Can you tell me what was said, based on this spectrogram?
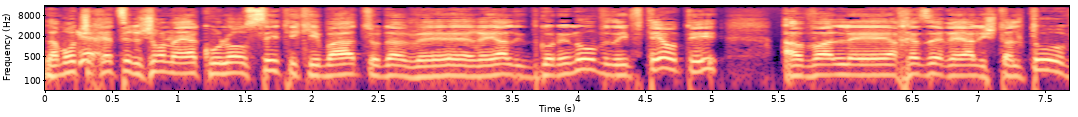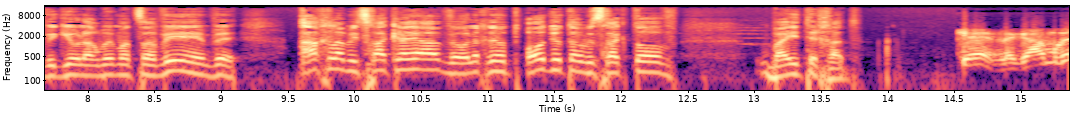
למרות כן. שחצי ראשון היה כולו סיטי כמעט, אתה יודע, וריאל התגוננו, וזה הפתיע אותי, אבל אה, אחרי זה ריאל השתלטו, והגיעו להרבה מצבים, ואחלה משחק היה, והולך להיות עוד יותר משחק טוב באיט אחד. כן, לגמרי,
